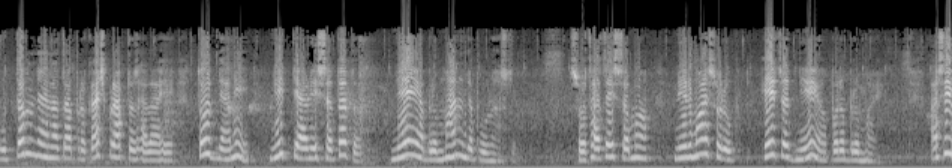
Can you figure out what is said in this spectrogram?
उत्तम ज्ञानाचा प्रकाश प्राप्त झाला आहे तो ज्ञानी नित्य आणि सतत ज्ञेय ब्रह्मानंदपूर्ण असतो. स्वतःचे सम निर्मळ स्वरूप हेच ज्ञेय परब्रह्म आहे असे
